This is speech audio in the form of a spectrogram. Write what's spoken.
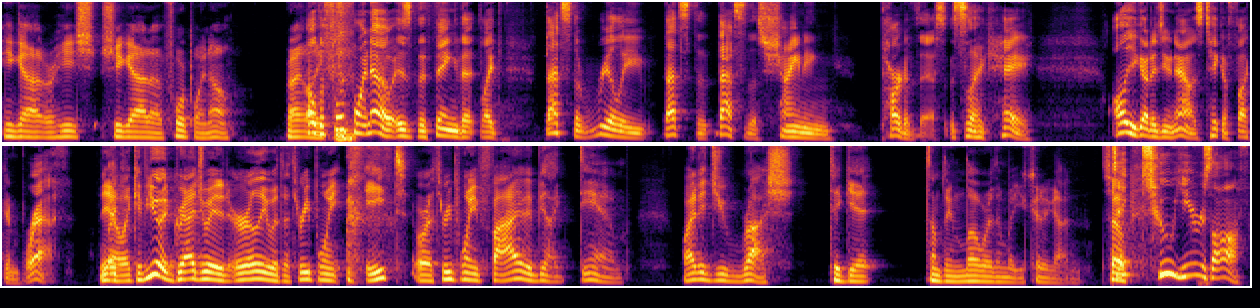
he got or he she got a 4.0, right? oh, the Like- 4.0 is the thing that like that's the really that's the that's the shining part of this. It's like, hey, all you got to do now is take a fucking breath. Yeah, Like- like, if you had graduated early with a 3.8 or a 3.5, it'd be like, damn, why did you rush to get something lower than what you could have gotten? So take 2 years off.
